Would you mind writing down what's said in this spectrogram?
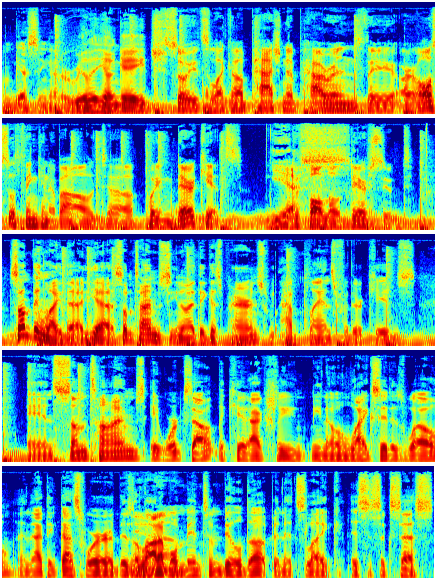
I'm guessing at a really young age. So it's like a passionate parents. They are also thinking about uh, putting their kids to follow their suit. Something like that, yeah. Sometimes, you know, I think as parents, we have plans for their kids, and sometimes it works out. The kid actually, you know, likes it as well, and I think that's where there's a lot of momentum build up, and it's like it's a success.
